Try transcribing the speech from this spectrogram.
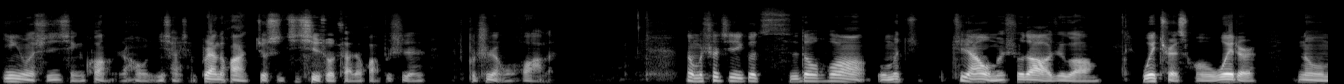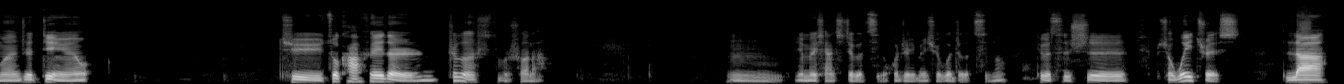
应用的实际情况，然后你想想，不然的话就是机器说出来的话，不是人，不是人话了。那我们设计一个词的话，我们既然我们说到这个。waitress 或 waiter，那我们这店员去做咖啡的人，这个是怎么说呢？嗯，有没有想起这个词，或者有没有学过这个词呢？这个词是，比如说 waitress，la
